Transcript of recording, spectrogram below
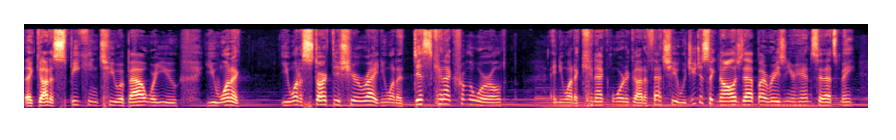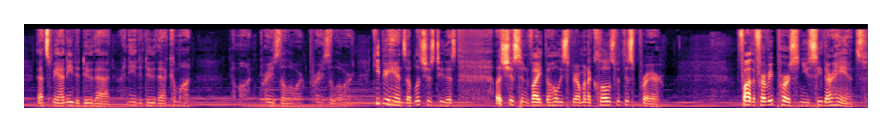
that god is speaking to you about where you you want to you want to start this year right and you want to disconnect from the world and you want to connect more to God, if that's you, would you just acknowledge that by raising your hand and say, That's me? That's me. I need to do that. I need to do that. Come on. Come on. Praise the Lord. Praise the Lord. Keep your hands up. Let's just do this. Let's just invite the Holy Spirit. I'm going to close with this prayer. Father, for every person, you see their hands.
